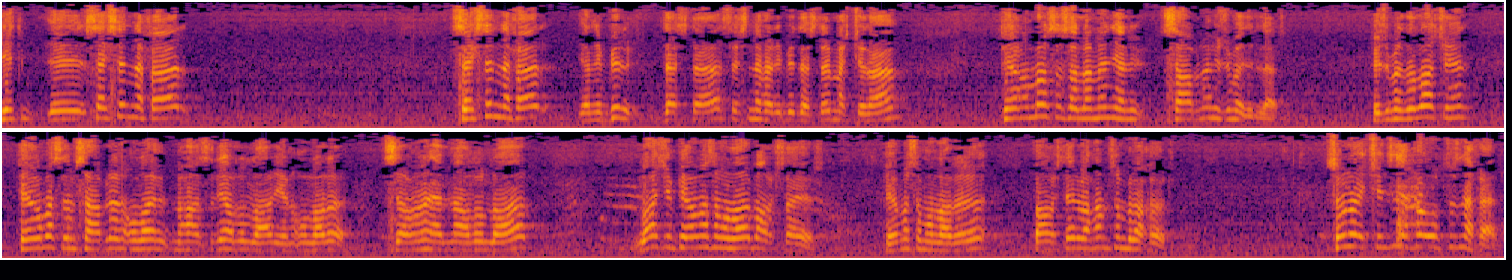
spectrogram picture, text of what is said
80 nəfər 80 nəfər, yəni bir dəstə, 80 nəfərlik bir dəstə Məkkədən Peyğəmbər s.ə.v-in yəni, sahabına hücum edirlər. Hücum edirlər, lakin Peyğəmbər s.ə.v sahabilər onları mühasirəyə alırlar, yəni onları silahının əlinə alırlar. Lakin Peyğəmbər s.ə.v onları bağışlayır. Peyğəmbər s.ə.v onları bağışlayır və hamısını buraxır. Sonra ikinci dəfə 30 nəfər,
